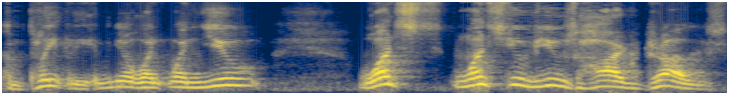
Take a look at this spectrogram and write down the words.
completely. You know when when you once once you've used hard drugs,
